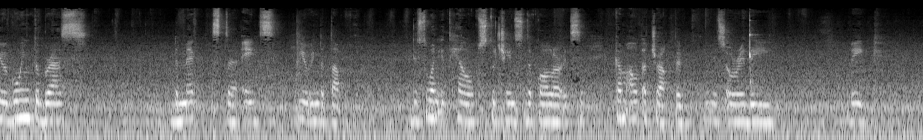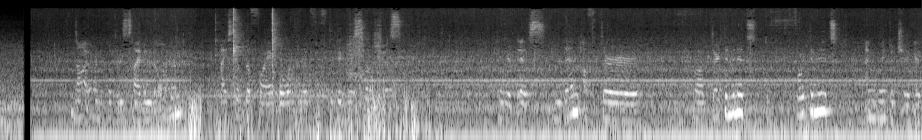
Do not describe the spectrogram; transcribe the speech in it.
you're going to brush the mixed eggs here in the top. This one it helps to change the color. It's come out attractive. It's already baked. Now I already put inside in the oven. I set the fire for 150 degrees Celsius. Here it is. And then after about 30 minutes to 40 minutes I'm going to check it.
